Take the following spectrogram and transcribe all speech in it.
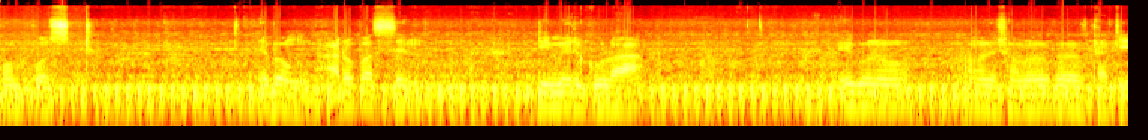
কম্পোস্ট এবং আরও পাচ্ছেন ডিমের গুঁড়া। এগুলো আমাদের সংগ্রহ করে থাকি।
